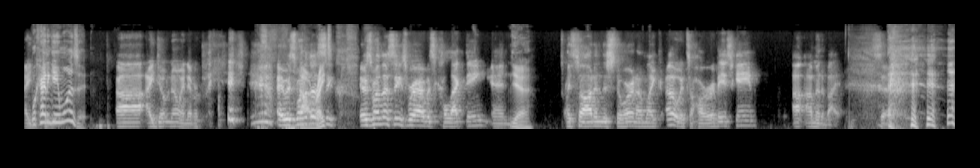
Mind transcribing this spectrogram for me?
I what kind of game was it? Uh, I don't know. I never played it. It was one of those. right. Things, it was one of those things where I was collecting and Yeah. I saw it in the store and I'm like, oh, it's a horror based game. I- I'm gonna buy it. So uh,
